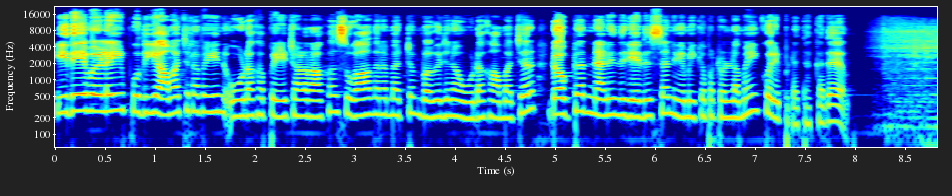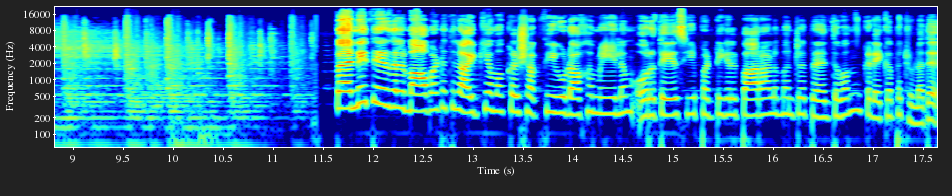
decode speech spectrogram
இதேவேளை புதிய அமைச்சரவையின் ஊடக பேச்சாளராக சுகாதார மற்றும் வெகுஜன ஊடக அமைச்சர் டாக்டர் நலிந்த ஜெயதிசன் நியமிக்கப்பட்டுள்ளமை குறிப்பிடத்தக்கது. பன்னி தேர்தல் மாவட்டத்தில் ஐக்கிய மக்கள் சக்தியூடாக மேலும் ஒரு தேசிய பட்டியல் பாராளுமன்ற பிரதித்துவம் கிடைக்கப்பெற்றுள்ளது.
